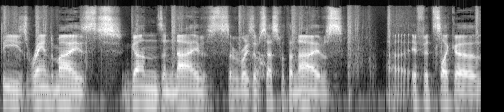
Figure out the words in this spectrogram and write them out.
these randomized guns and knives? Everybody's obsessed with the knives. Uh, if it's like a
